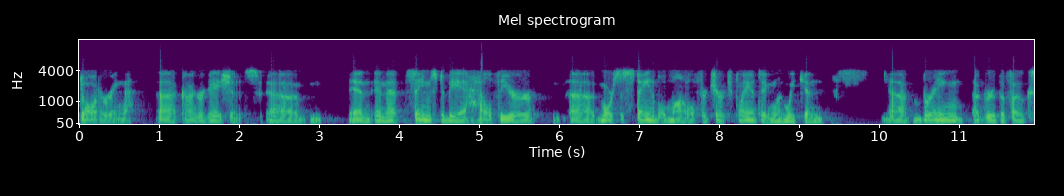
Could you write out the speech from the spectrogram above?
daughtering uh, congregations, um, and and that seems to be a healthier, uh, more sustainable model for church planting when we can. Uh, bring a group of folks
